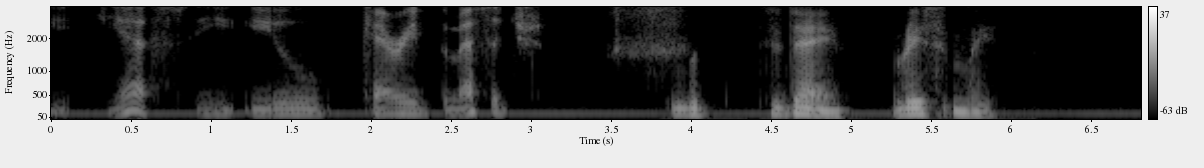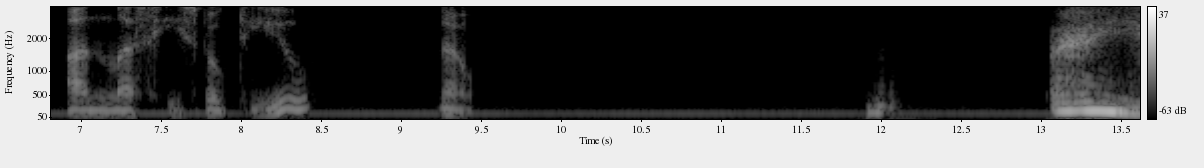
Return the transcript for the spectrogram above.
y- yes, y- you carried the message, But today, recently. unless he spoke to you. No. Hey,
